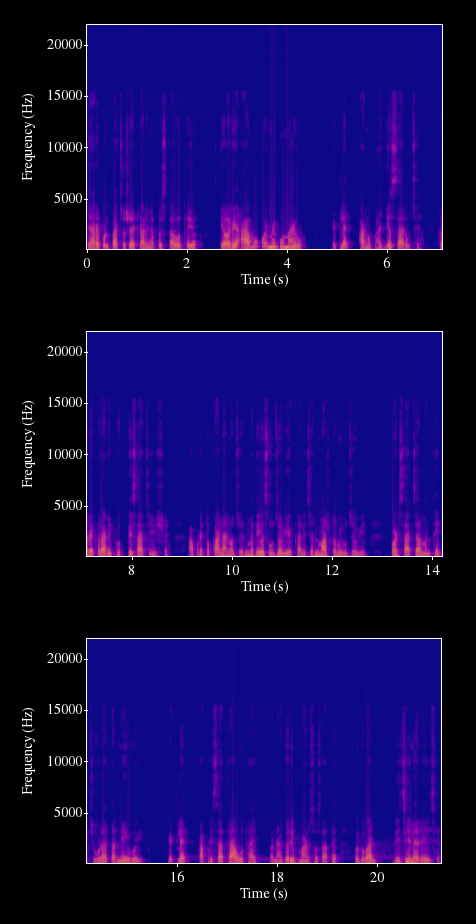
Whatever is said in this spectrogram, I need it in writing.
ત્યારે પણ પાછો શેઠાણીને પસ્તાવો થયો કે અરે, આ મોકો મેં ગુમાવ્યો? એટલે આનું ભાગ્ય સારું છે. ખરેખર આની ભક્તિ સાચી છે. આપણે તો કાનાનો જન્મદિવસ ઉજવીએ, ખાલી જન્માષ્ટમી ઉજવીએ, પણ સાચા મનથી જોડાતા નહીં હોય. એટલે આપણી સાથે આવું થાય અને આ ગરીબ માણસો સાથે ભગવાન રીઝીને રહે છે.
